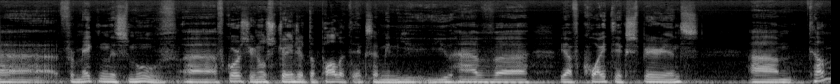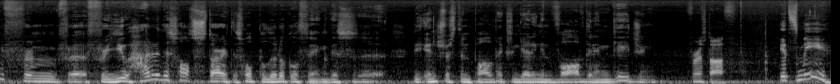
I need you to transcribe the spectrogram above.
uh, for making this move. Uh, of course, you're no stranger to politics. I mean, you you have uh, you have quite the experience. Um, tell me from for, for you, how did this all start? This whole political thing, this uh, the interest in politics and getting involved and engaging. First off, it's me,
